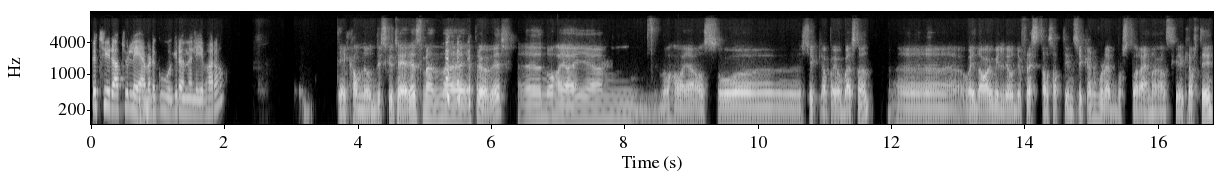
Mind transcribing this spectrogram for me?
Betyr det at du lever det gode grønne liv, Harald? Det kan jo diskuteres, men uh, jeg prøver. Uh, nå, har jeg, um, nå har jeg altså sykla på jobb en stund. Og i dag ville jo de fleste ha satt inn sykkelen, for det blåste og regna ganske kraftig.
